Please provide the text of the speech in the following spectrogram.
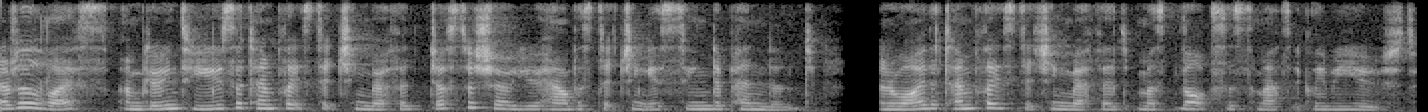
Nevertheless, I'm going to use the template stitching method just to show you how the stitching is scene dependent and why the template stitching method must not systematically be used.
